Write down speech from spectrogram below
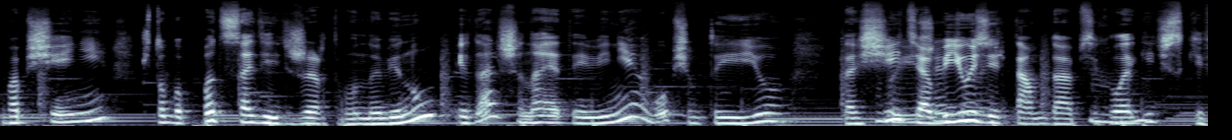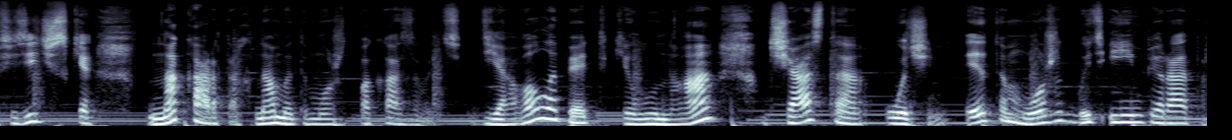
в общении, чтобы подсадить жертву на вину и дальше на этой вине, в общем-то, ее тащить, Выезжать, абьюзить там, да, психологически, mm-hmm. физически. На картах нам это может показывать дьявол, опять-таки, луна. Часто очень это может быть и император,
